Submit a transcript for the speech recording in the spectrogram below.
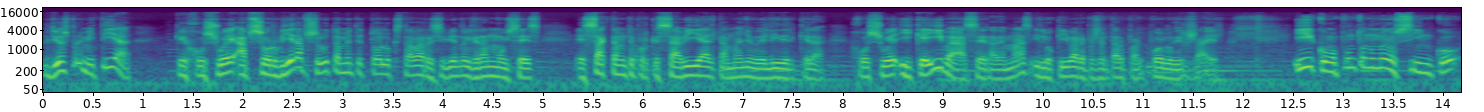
Dios permitía que Josué absorbiera absolutamente todo lo que estaba recibiendo el gran Moisés, exactamente porque sabía el tamaño de líder que era Josué y que iba a hacer además y lo que iba a representar para el pueblo de Israel. Y como punto número 5,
